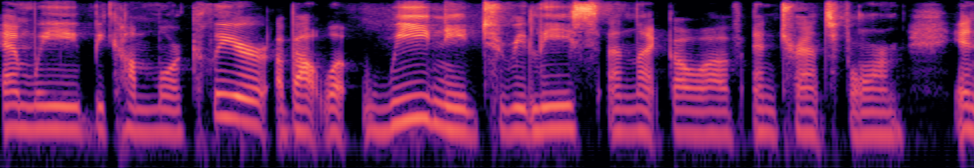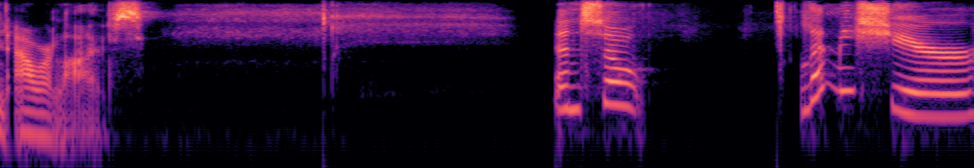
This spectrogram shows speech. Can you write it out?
and we become more clear about what we need to release and let go of and transform in our lives. And so, let me share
